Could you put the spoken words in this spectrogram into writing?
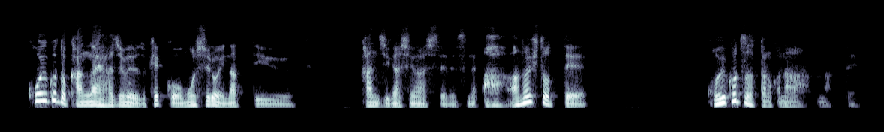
こういうことを考え始めると結構面白いなっていう感じがしましてですね。あ、あの人って、こういうことだったのかななんて。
